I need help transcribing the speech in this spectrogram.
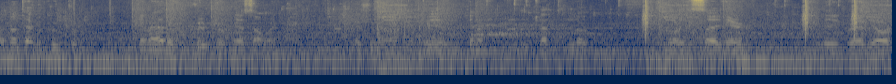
I don't have a crew troop. Can I have a crew troop here somewhere? There should be kind of flat load. More inside here, the graveyard.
